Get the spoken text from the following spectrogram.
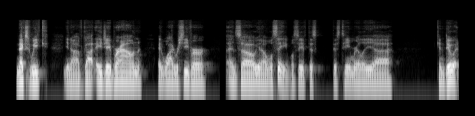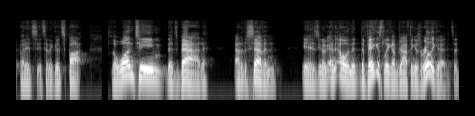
next week. You know I've got AJ Brown at wide receiver, and so you know we'll see. We'll see if this this team really. uh can do it, but it's it's in a good spot. The one team that's bad out of the seven is, you know, and oh, and the, the Vegas league I'm drafting is really good. It's a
